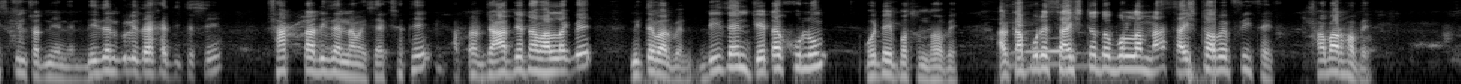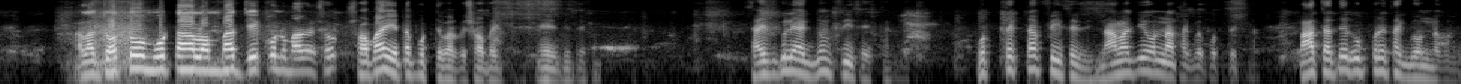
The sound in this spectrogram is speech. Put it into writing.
স্ক্রিনশট নিয়ে নিন। ডিজাইন গুলি দেখা দিতেছি। সাতটা ডিজাইন নামাইছে একসাথে। আপনার যার যেটা ভালো লাগবে নিতে পারবেন। ডিজাইন যেটা খুলুম, ওইটাই পছন্দ হবে। আর কাপড়ের সাইজটা তো বললাম না সাইজটা হবে ফ্রি সাইজ সবার হবে। আলা যত মোটা, লম্বা যে কোনো মানুষ হোক, সবাই এটা পড়তে পারবে, সবাই। এই যে দেখুন সাইজগুলি একদম ফ্রি সাইজ থাকবে। প্রত্যেকটা ফ্রি সাইজ নামাজি ওন্না থাকবে প্রত্যেকটা। পাঁচ হাতের উপরে থাকবে ওন্নাগুলি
